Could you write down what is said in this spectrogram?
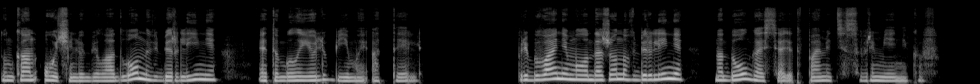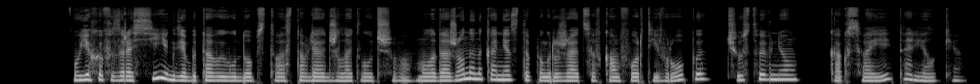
Дункан очень любила Адлон, и в Берлине это был ее любимый отель. Пребывание молодоженов в Берлине надолго осядет в памяти современников. Уехав из России, где бытовые удобства оставляют желать лучшего, молодожены наконец-то погружаются в комфорт Европы, чувствуя в нем, как в своей тарелке.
